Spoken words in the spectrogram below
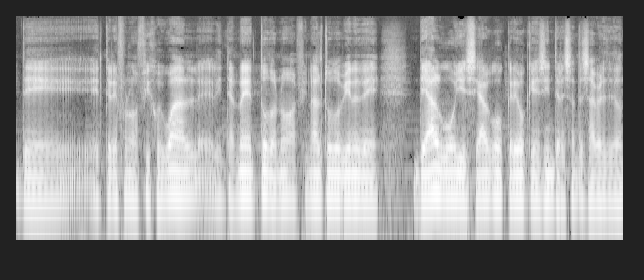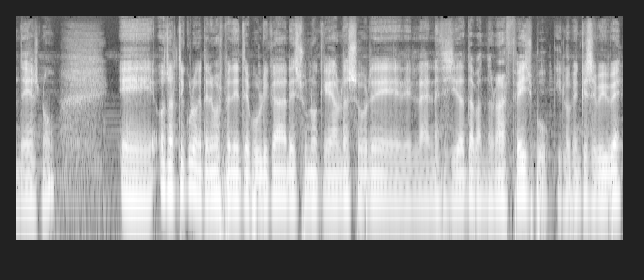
de el teléfono fijo igual, el internet, todo, ¿no? Al final todo viene de, de algo y ese algo creo que es interesante saber de dónde es, ¿no? Eh, otro artículo que tenemos pendiente de publicar es uno que habla sobre la necesidad de abandonar Facebook y lo bien que se vive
